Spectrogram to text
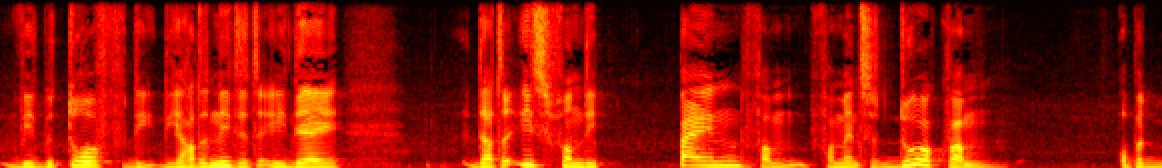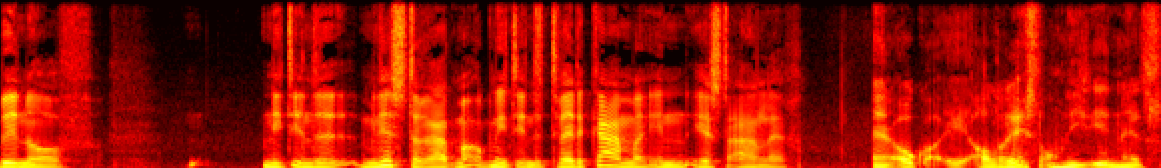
wie het betrof, die, die hadden niet het idee dat er iets van die pijn van, van mensen doorkwam op het Binnenhof. Niet in de ministerraad, maar ook niet in de Tweede Kamer in eerste aanleg. En ook allereerst al niet in het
